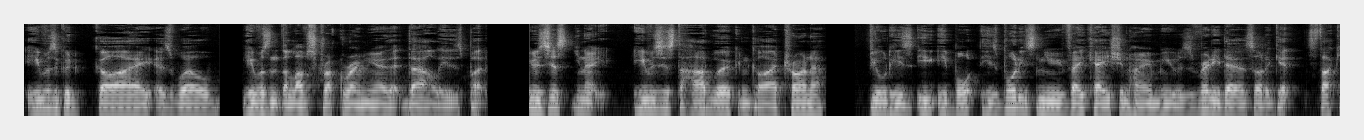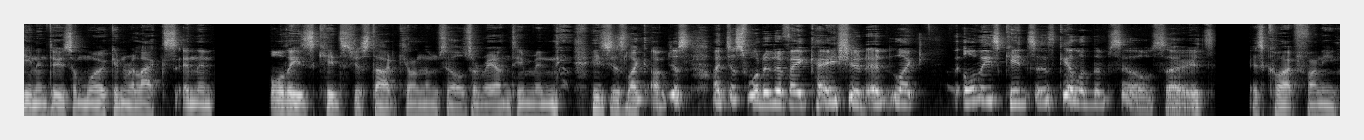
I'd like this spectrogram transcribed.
he was a good guy as well. He wasn't the love struck Romeo that Dale is, but he was just you know he was just a hard working guy trying to build his he, he bought he's bought his new vacation home. He was ready to sort of get stuck in and do some work and relax, and then all these kids just start killing themselves around him. And he's just like i'm just i just wanted a vacation. And like all these kids are killing themselves. So it's it's quite funny.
